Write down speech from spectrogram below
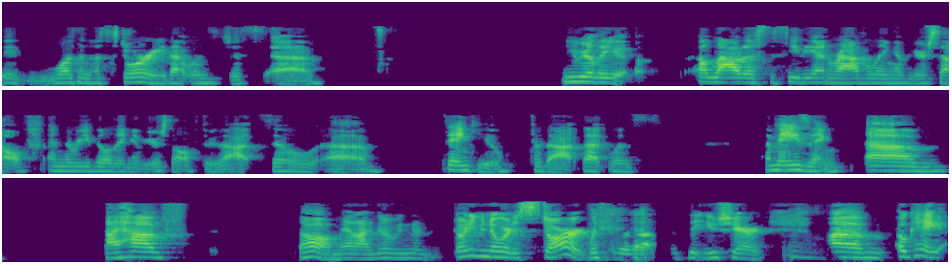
it wasn't a story. That was just, uh, you really allowed us to see the unraveling of yourself and the rebuilding of yourself through that. So, uh, thank you for that. That was amazing. Um, I have, oh man, I don't even, don't even know where to start with that that you shared. Um, okay.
